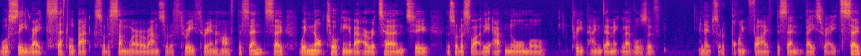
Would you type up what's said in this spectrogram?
we'll see rates settle back sort of somewhere around sort of three, three and a half percent. So we're not talking about a return to the sort of slightly abnormal pre-pandemic levels of you know sort of 0.5% base rates so you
